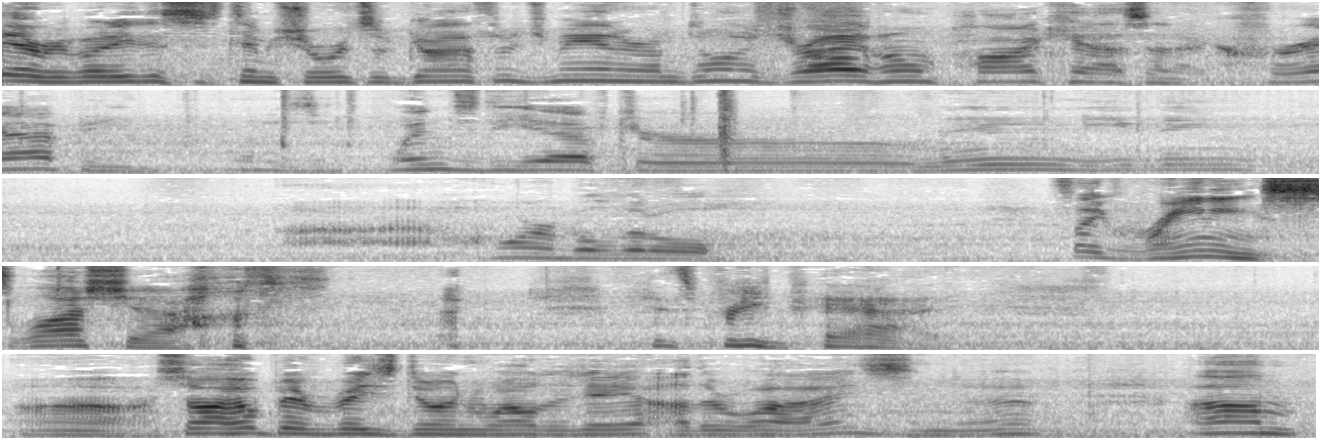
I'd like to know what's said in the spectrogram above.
Hey everybody, this is Tim Shorts of Gothridge Manor. I'm doing a drive home podcast on a crappy, what is it, Wednesday afternoon, evening. Uh, horrible little, it's like raining slush out. it's pretty bad. Uh, so I hope everybody's doing well today. Otherwise, and uh, um,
